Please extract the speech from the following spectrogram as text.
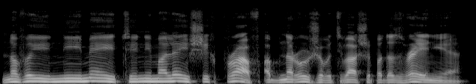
но вы не имеете ни малейших прав обнаруживать ваши подозрения.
